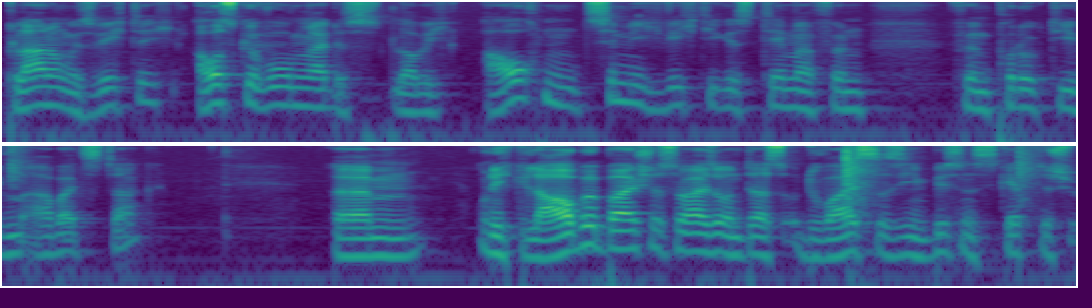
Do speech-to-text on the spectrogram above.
Planung ist wichtig. Ausgewogenheit ist, glaube ich, auch ein ziemlich wichtiges Thema für, für einen produktiven Arbeitstag. Ähm, und ich glaube beispielsweise, und das, du weißt, dass ich ein bisschen skeptisch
